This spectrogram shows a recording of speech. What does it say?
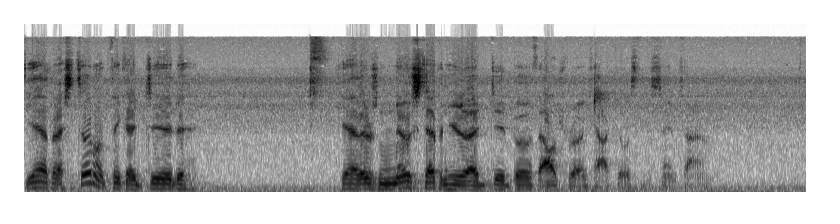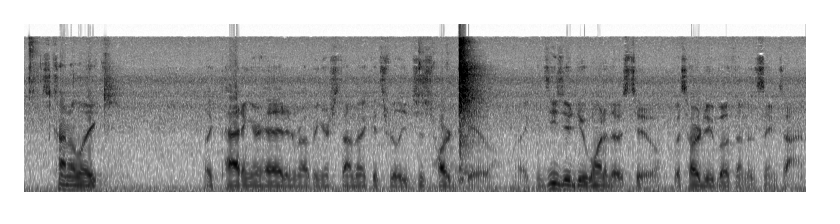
Yeah, but I still don't think I did. Yeah, there's no step in here that I did both algebra and calculus at the same time. It's kind of like like patting your head and rubbing your stomach. It's really just hard to do. Like it's easy to do one of those two, but it's hard to do both of them at the same time.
